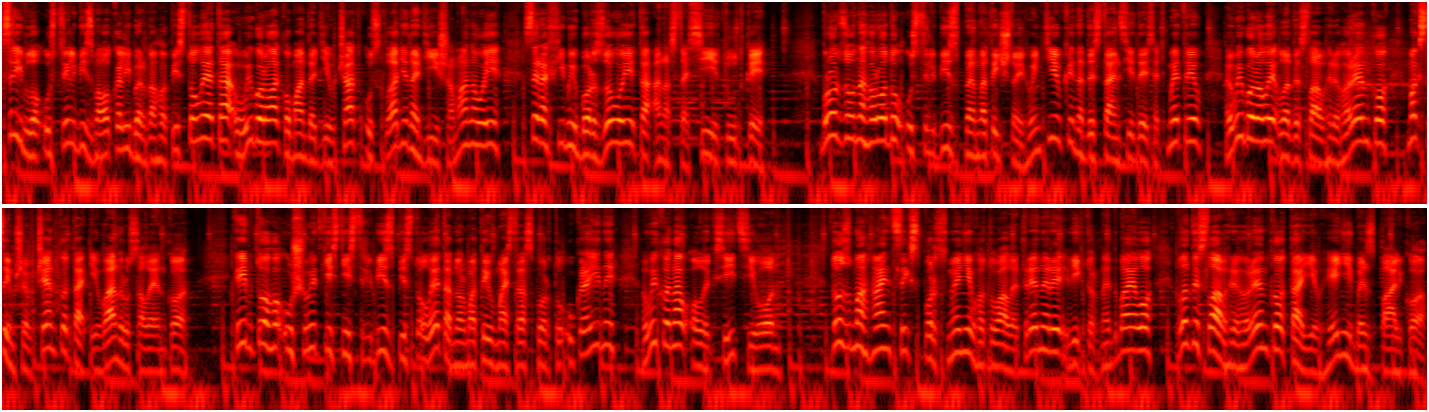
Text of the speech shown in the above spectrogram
Срібло у стрільбі з малокаліберного пістолета виборола команда дівчат у складі Надії Шаманової, Серафіми Борзової та Анастасії Тутки. Бронзову нагороду у стрільбі з пневматичної гвинтівки на дистанції 10 метрів вибороли Владислав Григоренко, Максим Шевченко та Іван Русаленко. Крім того, у швидкісній стрільбі з пістолета норматив майстра спорту України виконав Олексій Ціон. До змагань цих спортсменів готували тренери Віктор Недбайло, Владислав Григоренко та Євгеній Безпалько.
